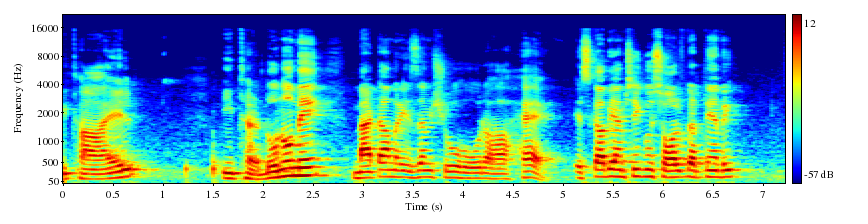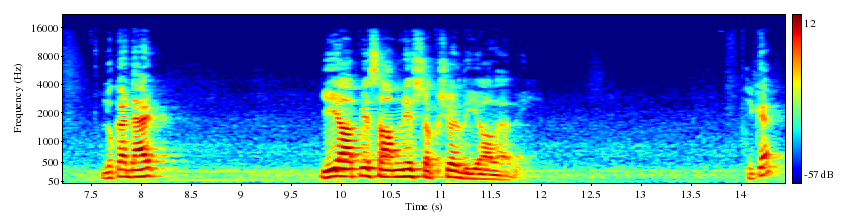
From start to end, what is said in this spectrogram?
इथाइल ईथर दोनों में मेटामरिज्म शो हो रहा है। इसका भी एमसीक्यू सॉल्व करते हैं भाई। लुक एट दैट ये आपके सामने स्ट्रक्चर दिया हुआ है भाई। ठीक है?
